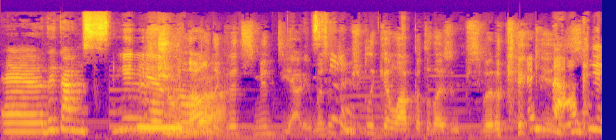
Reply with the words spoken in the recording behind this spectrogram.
eh, deitar-me cedo. Jornal de agradecimento diário. Mas então me explica lá para toda a gente perceber o que é que é Então, o isso. que é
